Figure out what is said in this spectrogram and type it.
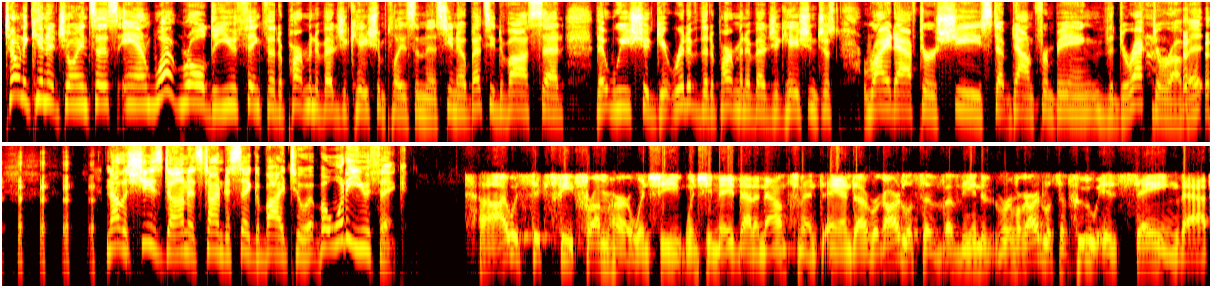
Tony Kinnett joins us. And what role do you think the Department of Education plays in this? You know, Betsy DeVos said that we should get rid of the Department of Education just right after she stepped down from being the director of it. now that she's done, it's time to say goodbye to it. But what do you think? Uh, I was six feet from her when she when she made that announcement, and uh, regardless of, of the regardless of who is saying that,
